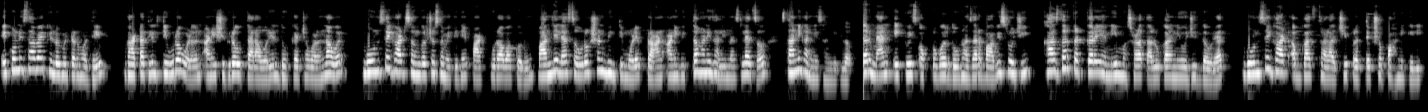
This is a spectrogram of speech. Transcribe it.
एकोणीसाव्या किलोमीटरमध्ये घाटातील तीव्र वळण आणि शीघ्र उतारावरील धोक्याच्या वळणावर गोंडसे घाट संघर्ष समितीने पाठपुरावा करून बांधलेल्या संरक्षण भिंतीमुळे प्राण आणि वित्तहानी झाली नसल्याचं स्थानिकांनी सांगितलं. दरम्यान एकवीस ऑक्टोबर दोन हजार बावीस रोजी खासदार तटकरे यांनी म्हसळा तालुका नियोजित दौऱ्यात गोंडसे घाट अपघात स्थळाची प्रत्यक्ष पाहणी केली.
